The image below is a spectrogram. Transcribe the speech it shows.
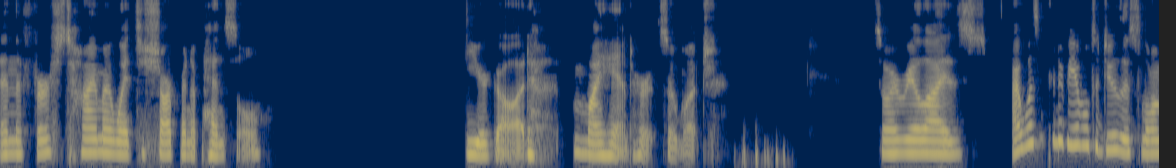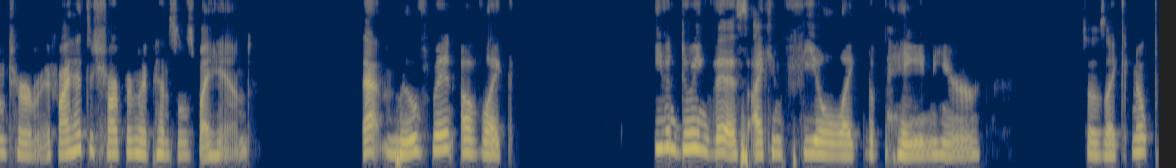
and the first time I went to sharpen a pencil, dear God, my hand hurt so much. So I realized I wasn't going to be able to do this long term if I had to sharpen my pencils by hand. That movement of like, even doing this, I can feel like the pain here. So I was like, nope,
